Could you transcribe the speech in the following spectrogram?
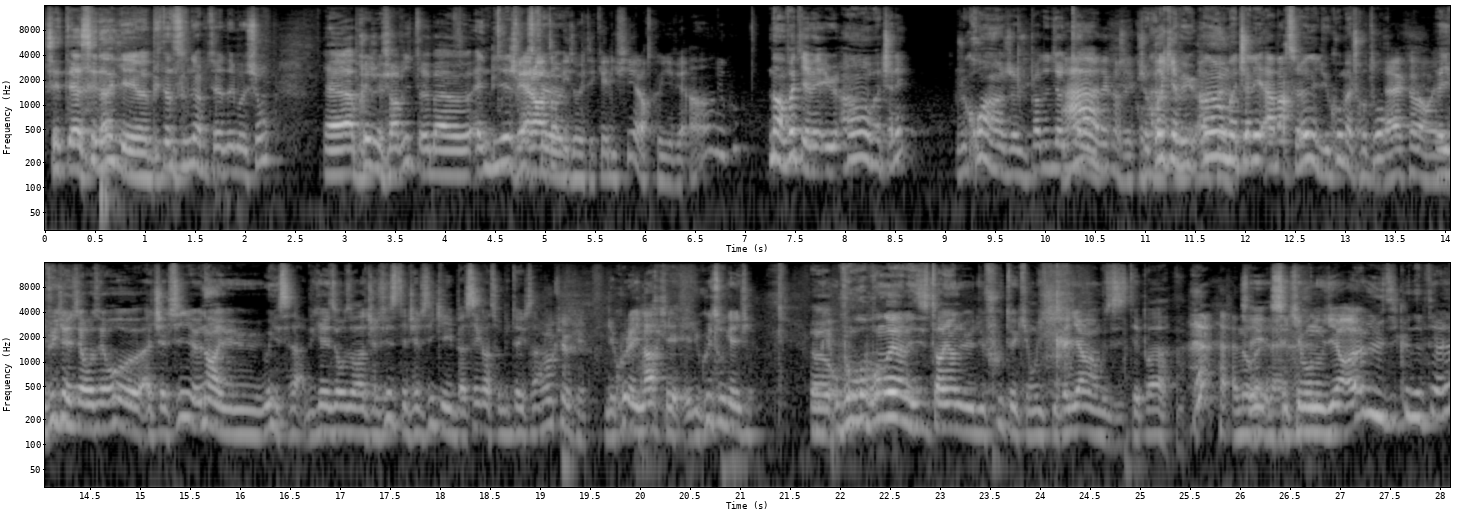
C'était assez dingue et euh, putain de souvenirs, putain d'émotion. Euh, après, je vais faire vite. euh, bah, euh, NBA, je Mais pense alors que- attends, ils ont été qualifiés alors qu'il y avait un du coup? Non, en fait, il y avait eu un au match aller. Je crois, hein, j'ai peur de dire Ah d'accord, j'ai Je crois qu'il y avait eu un au match aller à Barcelone et du coup, match retour. D'accord. Oui. vu qu'il y avait 0-0 à Chelsea, euh, non, eu- oui, c'est ça. Vu qu'il y avait 0-0 à Chelsea, c'était Chelsea qui est passé grâce au but extra. Ok ok. Du coup, là, ils marquent et, et du coup, ils sont qualifiés. Euh. Vous me reprendrez, hein, les historiens du, du foot qui ont Wikipédia, hein, vous n'hésitez pas. Ah, C'est qui vont nous dire Ah, mais vous y connaissez rien,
